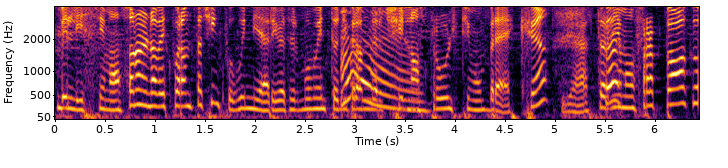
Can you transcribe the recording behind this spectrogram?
Bellissimo, sono le 9.45 quindi è arrivato il momento di Mm. prenderci il nostro ultimo break. Yes. Torniamo fra poco,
